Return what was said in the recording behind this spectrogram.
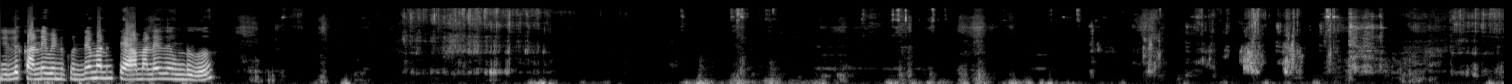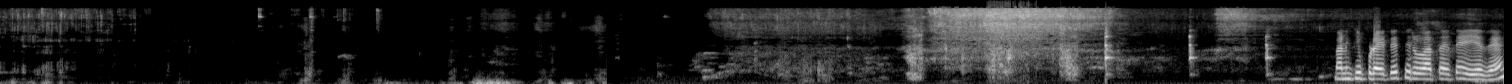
నీళ్ళు కన్నీ వెనుకుంటే మనకి తేమ అనేది ఉండదు. మనకి ఇప్పుడైతే తిరువాత అయితే అయ్యేదే.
